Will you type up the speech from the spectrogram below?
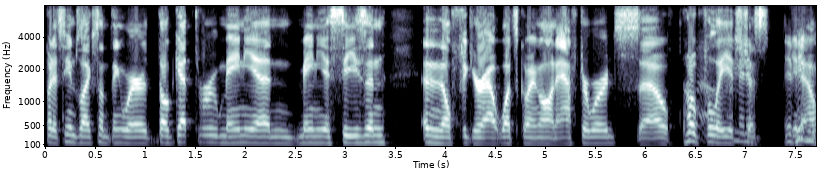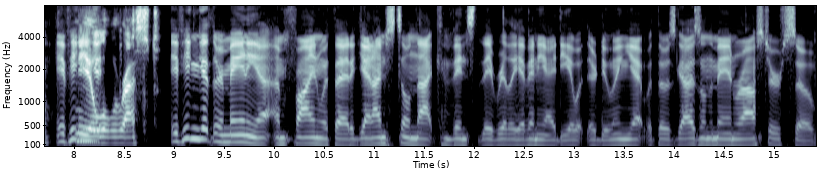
But it seems like something where they'll get through Mania and Mania season, and then they'll figure out what's going on afterwards. So hopefully, it's mean, just if you know if he need a get- little rest. if he can get through Mania, I'm fine with that. Again, I'm still not convinced that they really have any idea what they're doing yet with those guys on the main roster. So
